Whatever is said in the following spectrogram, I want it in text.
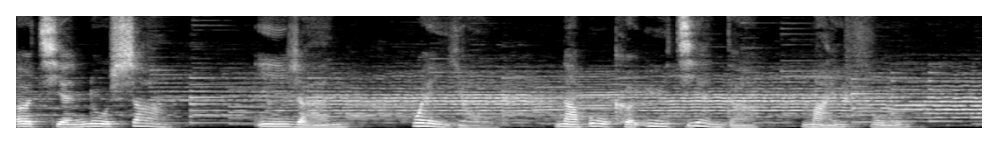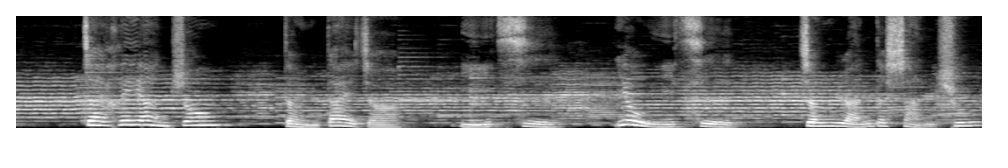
而前路上依然会有那不可预见的埋伏。在黑暗中等待着一次又一次铮然的闪出，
